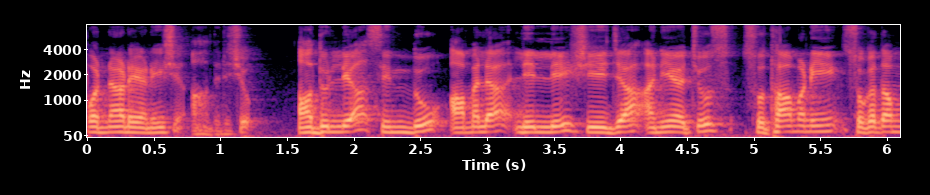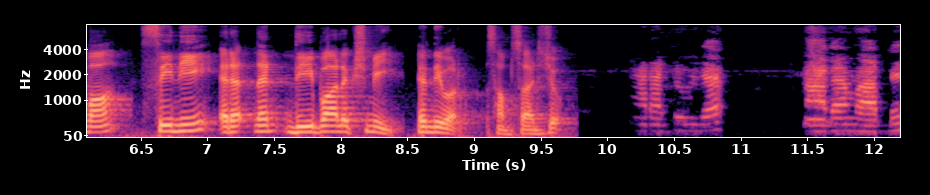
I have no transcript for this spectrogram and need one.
പൊന്നാട അണീഷ് ആദരിച്ചു. അതുല്യ സിന്ധു അമല ലില്ലി ഷീജ അനിയാചൂസ് അച്ചൂസ് സുധാമണി സുഗതമ്മ സിനി രത്നൻ ദീപാലക്ഷ്മി എന്നിവർ സംസാരിച്ചു. നാലാം വാർഡ്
